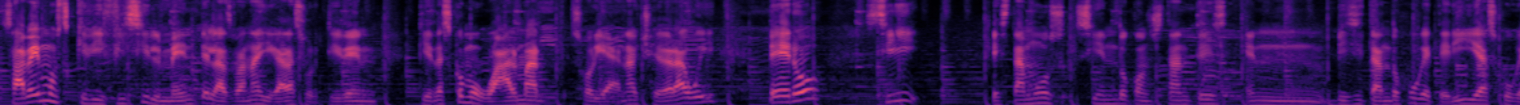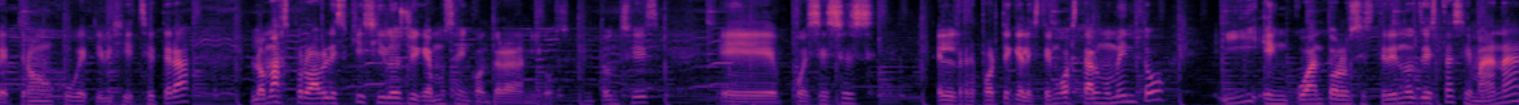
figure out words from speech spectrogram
Sabemos que difícilmente las van a llegar a surtir en tiendas como Walmart, Soriana Chedraui, pero sí estamos siendo constantes en visitando jugueterías, juguetrón, juguetivici, etcétera, lo más probable es que sí los lleguemos a encontrar, amigos. Entonces, eh, pues ese es el reporte que les tengo hasta el momento. Y en cuanto a los estrenos de esta semana,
